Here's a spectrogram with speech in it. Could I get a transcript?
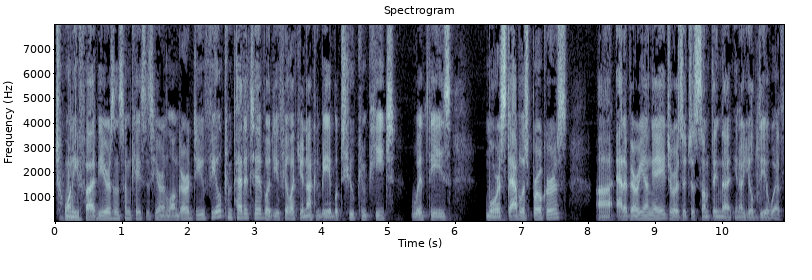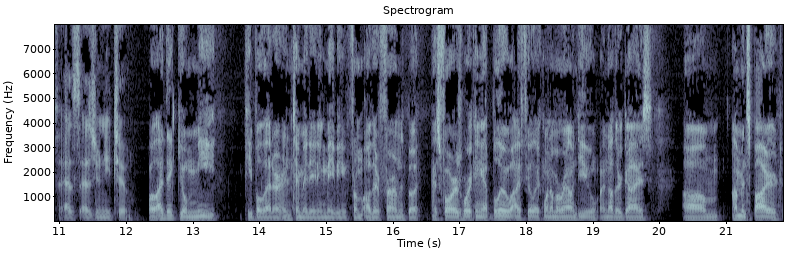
25 years in some cases here and longer? Do you feel competitive, or do you feel like you're not going to be able to compete with these more established brokers uh, at a very young age, or is it just something that you know you'll deal with as as you need to? Well, I think you'll meet people that are intimidating, maybe from other firms. But as far as working at Blue, I feel like when I'm around you and other guys um, I'm inspired.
